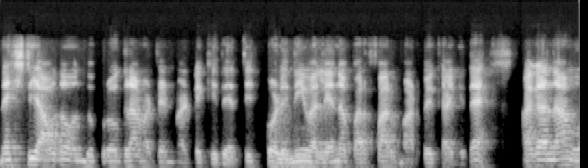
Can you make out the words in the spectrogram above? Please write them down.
ನೆಕ್ಸ್ಟ್ ಯಾವ್ದೋ ಒಂದು ಪ್ರೋಗ್ರಾಮ್ ಅಟೆಂಡ್ ಮಾಡ್ಲಿಕ್ಕಿದೆ ಅಂತ ಇಟ್ಕೊಳ್ಳಿ. ನೀವು ಏನೋ ಪರ್ಫಾರ್ಮ್ ಮಾಡ್ಬೇಕಾಗಿದೆ. ಆಗ ನಾವು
